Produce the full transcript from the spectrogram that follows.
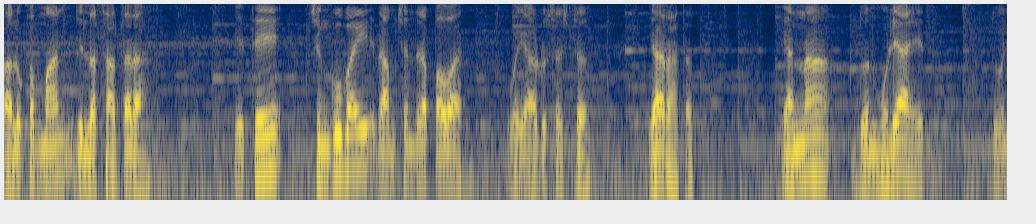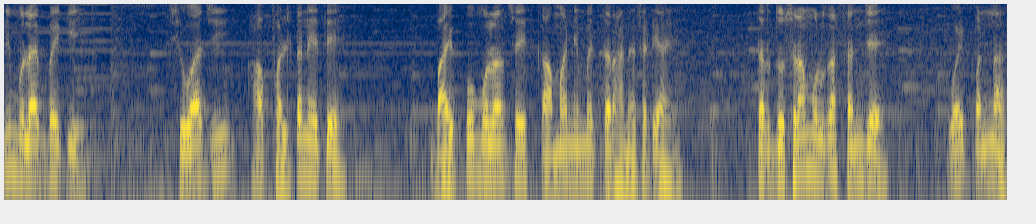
तालुका मान जिल्हा सातारा येथे चिंगूबाई रामचंद्र पवार वय अडुसष्ट या राहतात. यांना दोन मुले आहेत. दोन्ही मुलांपैकी शिवाजी हा फलटण येथे बायको मुलांसहित कामानिमित्त राहण्यासाठी आहे. तर दुसरा मुलगा संजय वय पन्नास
